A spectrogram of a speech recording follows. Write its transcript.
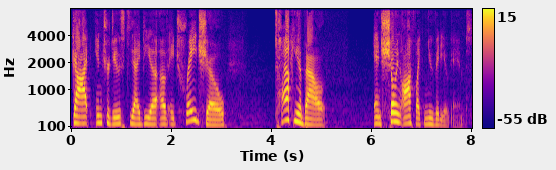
got introduced to the idea of a trade show talking about and showing off like new video games.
